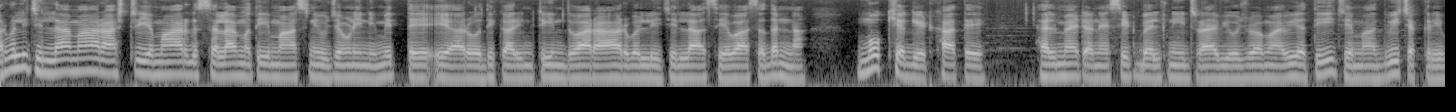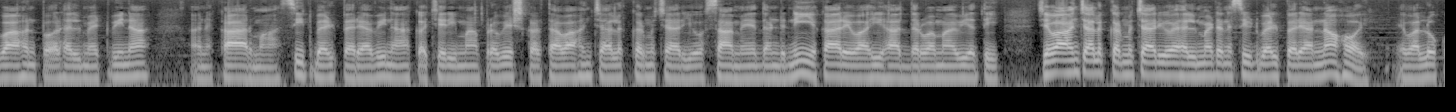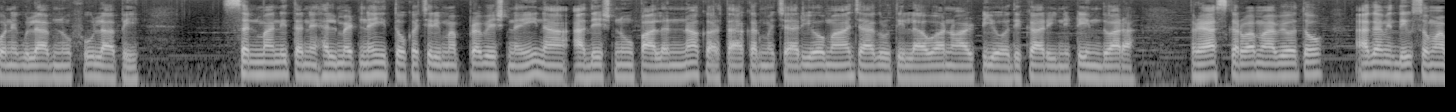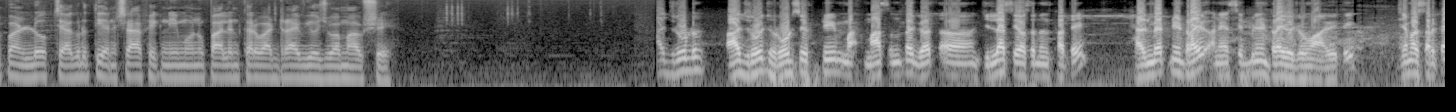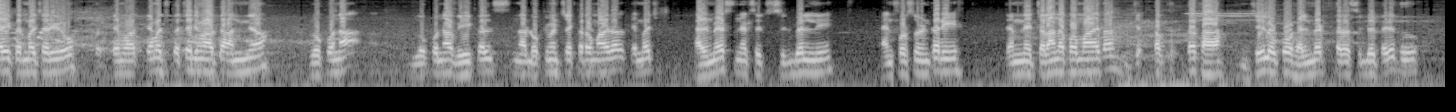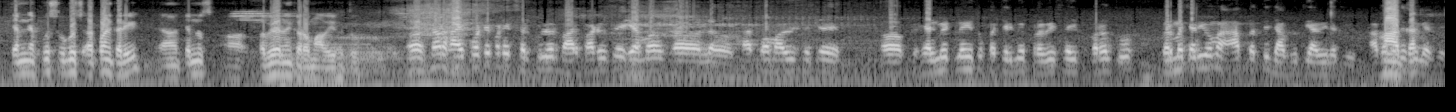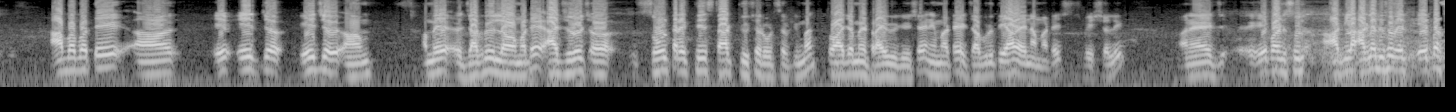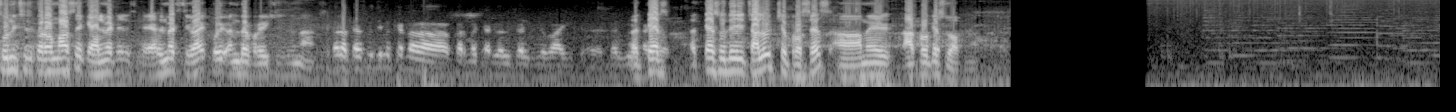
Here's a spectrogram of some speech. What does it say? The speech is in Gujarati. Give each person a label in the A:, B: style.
A: અરવલ્લી જિલ્લામાં રાષ્ટ્રીય માર્ગ સલામતી માસની ઉજવણી નિમિત્તે એઆરઓ અધિકારીની ટીમ દ્વારા અરવલ્લી જિલ્લા સેવા સદનના મુખ્ય ગેટ ખાતે હેલ્મેટ અને સીટ બેલ્ટની ડ્રાઈવ યોજવામાં આવી હતી, જેમાં દ્વિચક્રી વાહન પર હેલ્મેટ વિના અને કારમાં સીટ બેલ્ટ પહેર્યા વિના કચેરીમાં પ્રવેશ કરતા વાહન ચાલક કર્મચારીઓ સામે દંડનીય કાર્યવાહી હાથ ધરવામાં આવી હતી. જે વાહન ચાલક કર્મચારીઓએ હેલ્મેટ અને સીટ બેલ્ટ પહેર્યા ન હોય એવા લોકોને ગુલાબનું ફૂલ આપી સન્માનિત અને હેલ્મેટ નહીં તો કચેરીમાં પ્રવેશ નહીંના આદેશનું પાલન ન કરતા કર્મચારીઓમાં જાગૃતિ લાવવાનો આરટીઓ અધિકારીની ટીમ દ્વારા પ્રયાસ કરવામાં આવ્યો હતો. આગામી દિવસોમાં પણ લોક જાગૃતિ અને ટ્રાફિક નિયમોનું પાલન કરવા ડ્રાઈવ યોજવામાં આવશે.
B: આજ રોડ, આજ રોજ રોડ સેફટી માસ અંતર્ગત જિલ્લા સેવા સદન ખાતે હેલ્મેટની ડ્રાઈવ અને સીટબેલ્ટની ડ્રાઈવ યોજવામાં આવી હતી. જેમાં સરકારી કર્મચારીઓ તેમજ તેમજ કચેરીમાં આવતા અન્ય લોકોના લોકોના વ્હીકલ્સના ડોક્યુમેન્ટ ચેક કરવામાં આવ્યા હતા. તેમજ હેલ્મેટ્સ અને સીટ- સીટબેલ્ટની એન્ફોર્સમેન્ટ કરી તેમને ચલાન આપવામાં આવ્યા હતા. તથા જે લોકો હેલ્મેટ તથા સીટબેલ્ટ પહેર્યું હતું તેમને પુષ્પગુચ્છ અર્પણ કરી તેમનું અભિવાદન કરવામાં આવ્યું હતું.
C: સર હાઈકોર્ટે પણ એક સર્ક્યુલર બહાર પાડ્યું છે એમાં આપવામાં આવ્યું છે કે હેલ્મેટ નહીં તો કચેરીમાં પ્રવેશ નહીં પરંતુ કર્મચારીઓમાં આ પ્રત્યે જાગૃતિ આવી નથી. આ બાબતે
B: એ જ એ જ અમે જાગૃતિ લાવવા માટે આજ રોજ સોળ તારીખથી સ્ટાર્ટ થયું છે રોડ સેફ્ટીમાં તો આજે અમે ડ્રાઈવ યોજી છે એની માટે જાગૃતિ આવે એના માટે સ્પેશિયલી અને એ પણ આગલા આગલા દિવસો એ પણ સુનિશ્ચિત કરવામાં આવશે કે હેલ્મેટ હેલ્મેટ સિવાય કોઈ અંદર પ્રવેશ ના
C: અત્યાર
B: અત્યાર અત્યાર સુધી ચાલુ જ છે પ્રોસેસ અમે આંકડો કહેશું આપને?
